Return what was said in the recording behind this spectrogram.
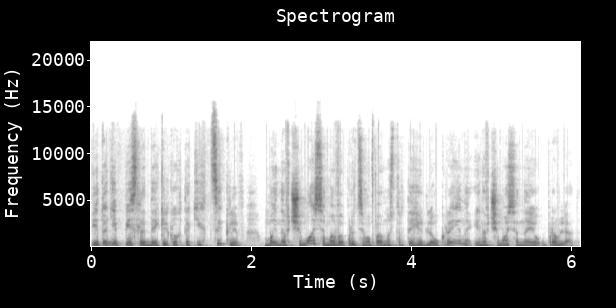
І тоді, після декількох таких циклів, ми навчимося, ми випрацюємо певну стратегію для України і навчимося нею управляти.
